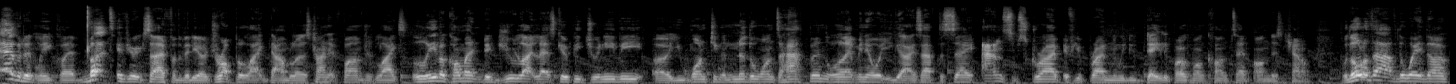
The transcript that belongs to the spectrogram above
evidently clear. But if you're excited for the video, drop a like down below. Let's try and hit 500 likes. Leave a comment. Did you like Let's Go Pikachu and Eevee? Are you wanting another one to happen? Let me know what you guys have to say. And subscribe if you're brand new. We do daily Pokemon content on this channel. With all of that out of the way though,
